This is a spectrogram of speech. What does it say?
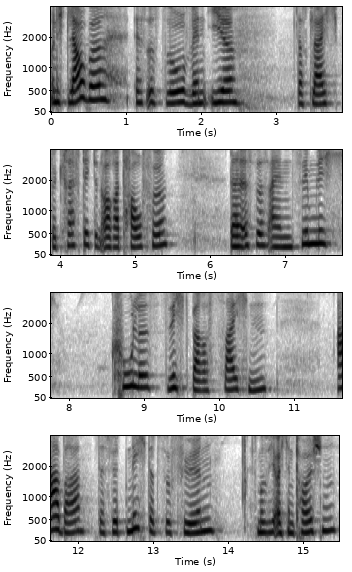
Und ich glaube, es ist so, wenn ihr das gleich bekräftigt in eurer Taufe, dann ist das ein ziemlich cooles, sichtbares Zeichen. Aber das wird nicht dazu führen, das muss ich euch enttäuschen,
